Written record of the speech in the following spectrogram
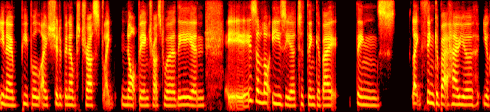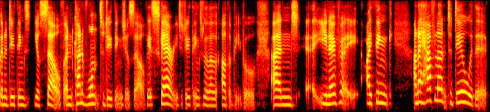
you know people i should have been able to trust like not being trustworthy and it is a lot easier to think about things like think about how you're you're going to do things yourself and kind of want to do things yourself. It's scary to do things with other people. And uh, you know i think and i have learned to deal with it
